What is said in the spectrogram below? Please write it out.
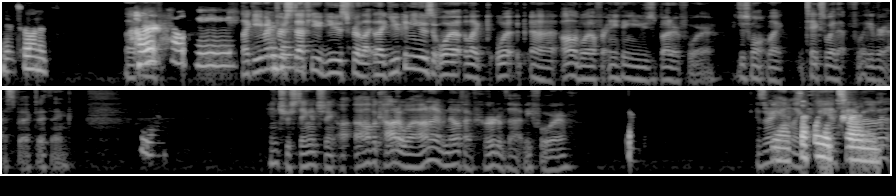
neutral and it's like heart like, healthy. like even for Mhm. stuff you'd use for like like you can use oil like oil, uh, olive oil for anything you use butter for. It just won't like it takes away that flavor aspect. I think. Yeah. Interesting, interesting. A- avocado oil. I don't even know if I've heard of that before. Yeah. Is there Yeah, anything it's like definitely a trend. about it?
